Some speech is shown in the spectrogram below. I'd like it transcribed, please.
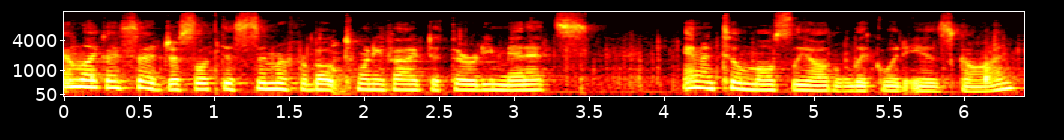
And like I said, just let this simmer for about 25 to 30 minutes and until mostly all the liquid is gone.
